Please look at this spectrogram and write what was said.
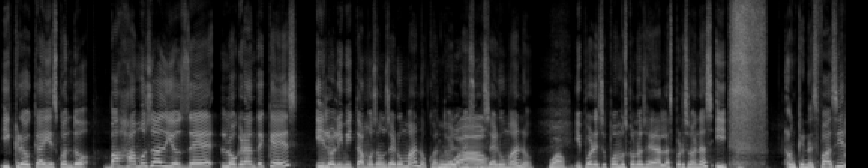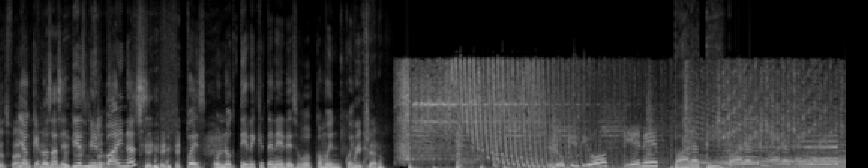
Y creo que ahí es cuando bajamos a Dios de lo grande que es y lo limitamos a un ser humano, cuando Él no es un ser humano. Wow. Y por eso podemos conocer a las personas y aunque no es fácil, No es fácil. y aunque nos hacen No 10 es mil fácil. vainas, pues uno tiene que tener eso como en cuenta. Muy claro. Lo que Dios tiene Para ti. para ti.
